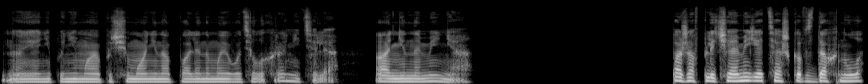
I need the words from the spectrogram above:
Но я не понимаю, почему они напали на моего телохранителя, а не на меня. Пожав плечами, я тяжко вздохнула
